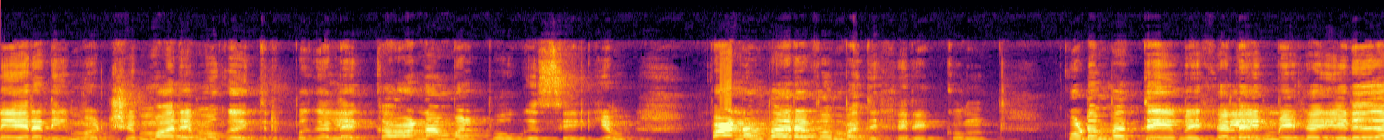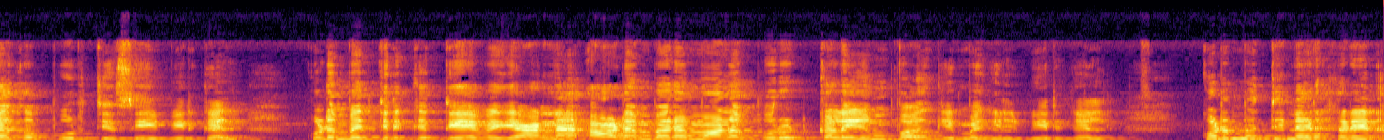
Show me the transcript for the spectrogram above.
நேரடி மற்றும் மறைமுக எதிர்ப்புகளை காணாமல் போக செய்யும் பணவரவும் அதிகரிக்கும். குடும்ப தேவைகளை மிக எளிதாக பூர்த்தி செய்வீர்கள். குடும்பத்திற்கு தேவையான ஆடம்பரமான பொருட்களையும் வாங்கி மகிழ்வீர்கள். குடும்பத்தினர்களின்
